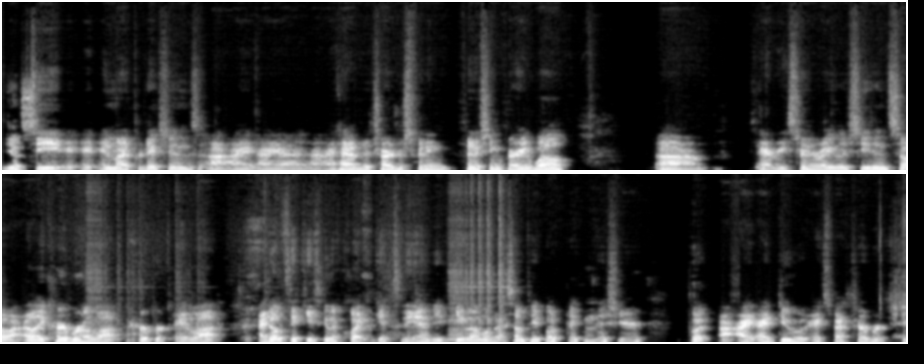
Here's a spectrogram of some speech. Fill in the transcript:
you'll see in, in my predictions. I I uh, I have the Chargers fitting, finishing very well, um, at least during the regular season. So I, I like Herbert a lot. Herbert a lot. I don't think he's going to quite get to the MVP level that some people are picking this year, but I, I do expect Herbert to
